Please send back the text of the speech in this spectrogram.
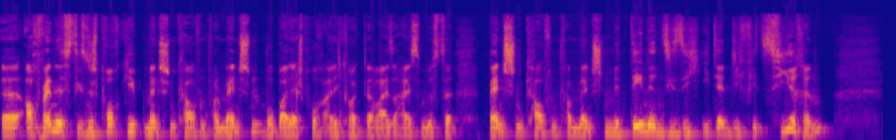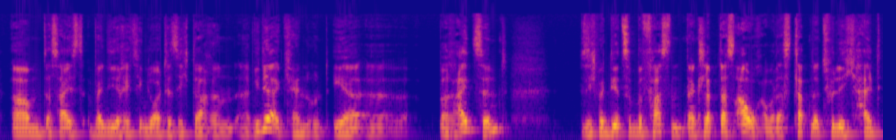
Äh, auch wenn es diesen Spruch gibt, Menschen kaufen von Menschen, wobei der Spruch eigentlich korrekterweise heißen müsste, Menschen kaufen von Menschen, mit denen sie sich identifizieren. Ähm, das heißt, wenn die richtigen Leute sich darin äh, wiedererkennen und eher äh, bereit sind, sich mit dir zu befassen, dann klappt das auch. Aber das klappt natürlich halt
